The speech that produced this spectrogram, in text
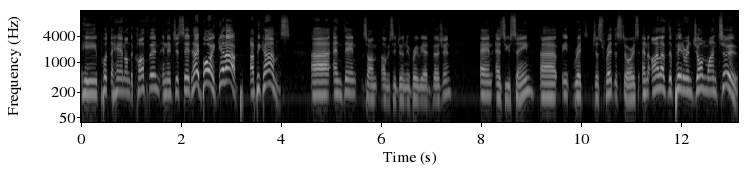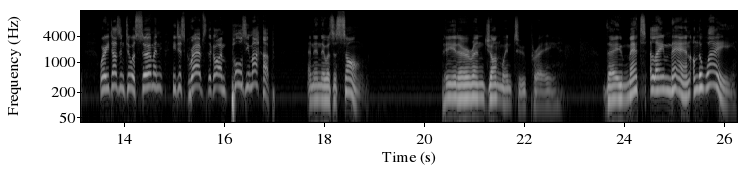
he put the hand on the coffin and it just said, Hey, boy, get up. Up he comes. Uh, and then, so I'm obviously doing the abbreviated version. And as you've seen, uh, it read, just read the stories. And I love the Peter and John one too, where he doesn't do a sermon, he just grabs the guy and pulls him up. And then there was a song Peter and John went to pray. They met a lame man on the way.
